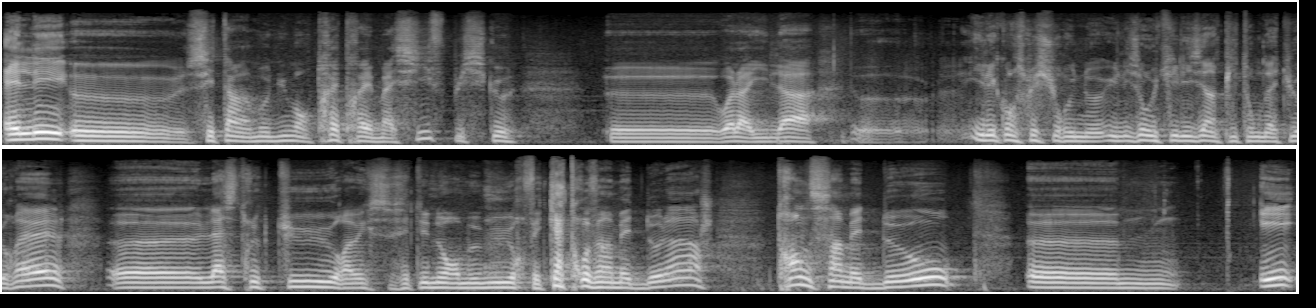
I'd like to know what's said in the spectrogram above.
elle est, euh, c'est un monument très très massif puisque euh, voilà, il a, il est construit sur une, ils ont utilisé un piton naturel. la structure avec cet énorme mur fait 80 mètres de large, 35 mètres de haut, et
